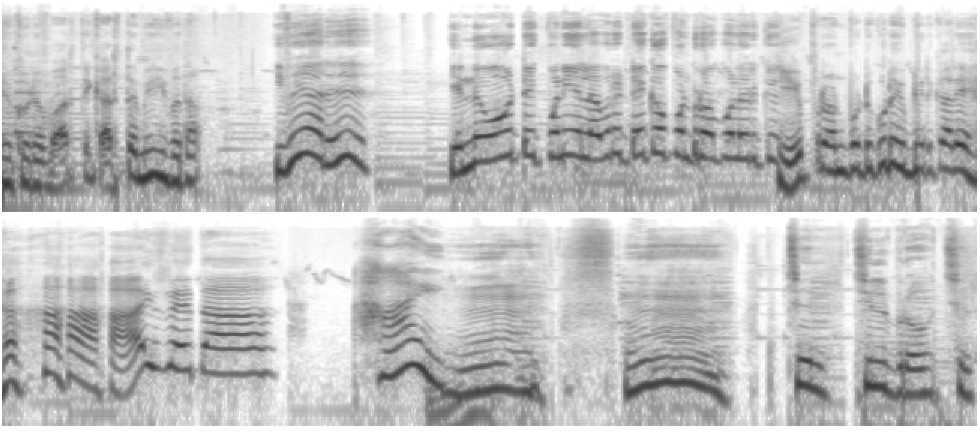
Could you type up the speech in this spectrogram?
அழகோட வார்த்தைக்கு அர்த்தமே இவதான். இவ யாரு? என்ன ஓவர்டேக் பண்ணி என் லவரை டேக் ஆஃப் பண்றான் போல இருக்கு. ஏப்ரான் போட்டு கூட இப்படி இருக்காளே. Hi Shweta. Hi chill chill bro chill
